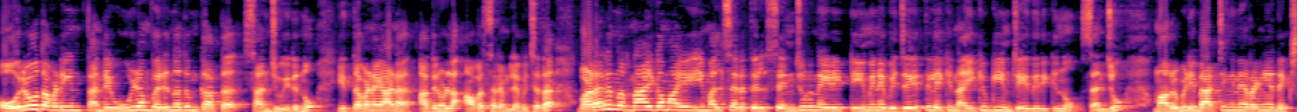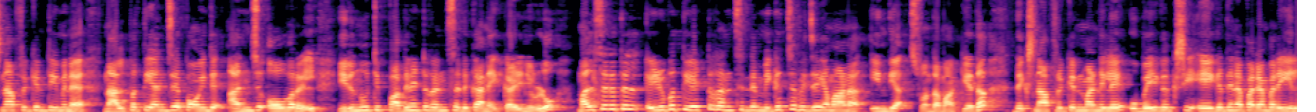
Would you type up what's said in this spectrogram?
ഓരോ തവണയും തന്റെ ഊഴം വരുന്നതും കാത്ത് സഞ്ജു ഇരുന്നു. ഇത്തവണയാണ് അതിനുള്ള അവസരം ലഭിച്ചത്. വളരെ നിർണായകമായ ഈ മത്സരത്തിൽ സെഞ്ചുറി നേടി ടീമിനെ വിജയത്തിലേക്ക് നയിക്കുകയും ചെയ്തിരിക്കുന്നു സഞ്ജു മറുപടി ബാറ്റിംഗിന് ഇറങ്ങിയ ദക്ഷിണാഫ്രിക്കൻ ടീമിന് നാൽപ്പത്തി അഞ്ച് പോയിന്റ് അഞ്ച് ഓവറിൽ ഇരുന്നൂറ്റി പതിനെട്ട് റൺസ് എടുക്കാനേ കഴിഞ്ഞുള്ളൂ. മത്സരത്തിൽ എഴുപത്തിയെട്ട് റൺസിന്റെ മികച്ച വിജയമാണ് ഇന്ത്യ സ്വന്തമാക്കിയത്. ദക്ഷിണാഫ്രിക്കൻ മണ്ണിലെ ഉഭയകക്ഷി ഏകദിന പരമ്പരയിൽ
